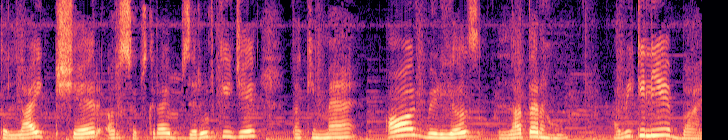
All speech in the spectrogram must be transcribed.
तो लाइक शेयर और सब्सक्राइब ज़रूर कीजिए ताकि मैं और वीडियोस लाता रहूँ। अभी के लिए बाय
